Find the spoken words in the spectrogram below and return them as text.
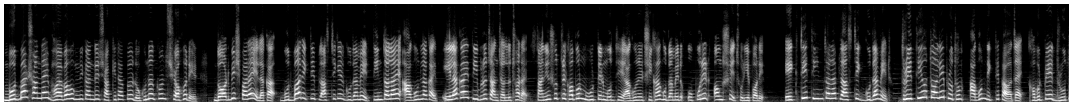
বুধবার সন্ধ্যায় ভয়াবহ অগ্নিকাণ্ডের সাক্ষী থাকল রঘুনাথগঞ্জ শহরের দরবেশপাড়া এলাকা। বুধবার একটি প্লাস্টিকের গুদামের তিনতলায় আগুন লাগায়। এলাকায় তীব্র চাঞ্চল্য ছড়ায়। স্থানীয় সূত্রে খবর, মুহূর্তের মধ্যে আগুনের শিখা গুদামের ওপরের অংশে ছড়িয়ে পড়ে। একটি তিনতলা প্লাস্টিক গুদামের তৃতীয় তলে প্রথম আগুন দেখতে পাওয়া যায়। খবর পেয়ে দ্রুত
